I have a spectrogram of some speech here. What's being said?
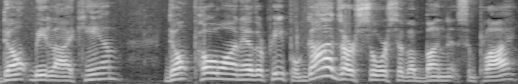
Don't be like him. Don't pull on other people. God's our source of abundant supply.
